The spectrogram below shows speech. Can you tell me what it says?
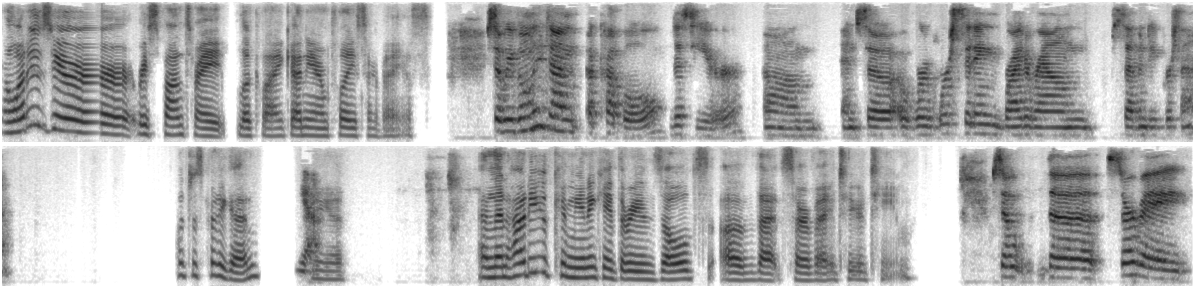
And what does your response rate look like on your employee surveys? So we've only done a couple this year. Um, and so we're, we're sitting right around 70%. Which is pretty good. Yeah. Pretty good. And then how do you communicate the results of that survey to your team? So the survey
